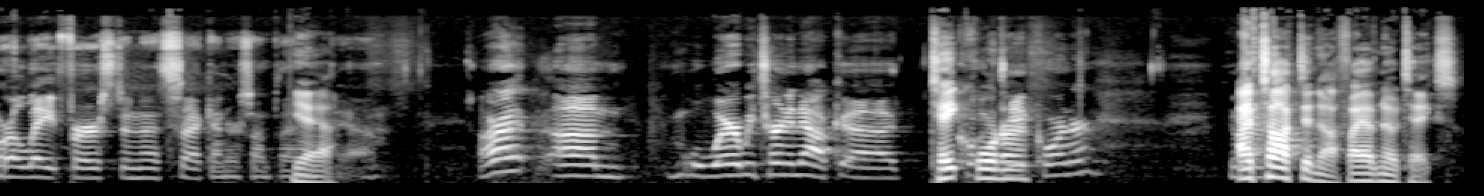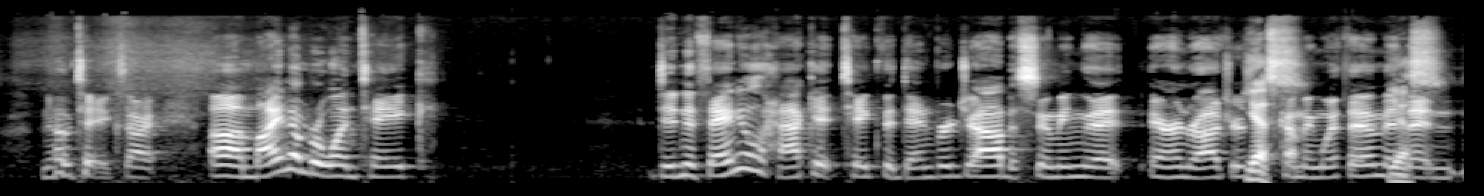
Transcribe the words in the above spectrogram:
Or a late first and a second or something. Yeah. Yeah. All right. Um, where are we turning out? Uh, take co- corner. Take corner. I've talked enough. I have no takes. No takes. All right. Uh, my number one take. Did Nathaniel Hackett take the Denver job, assuming that Aaron Rodgers Yes. was coming with him, and Yes. then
